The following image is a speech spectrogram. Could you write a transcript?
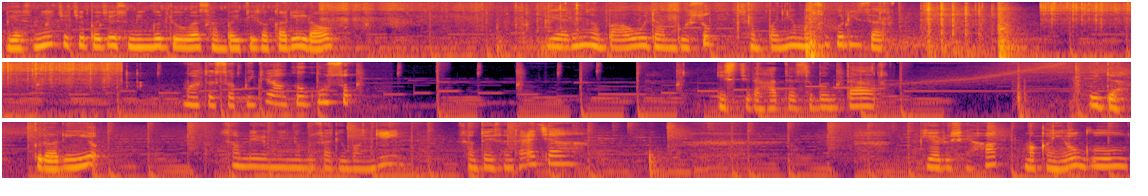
Biasanya cuci baju seminggu 2 sampai 3 kali loh. Biar nggak bau dan busuk sampahnya masuk freezer. Mata sapinya agak gusuk. Istirahatnya sebentar. Udah, keluarin yuk. Sambil minum sari wangi, santai-santai aja. Biar sehat, makan yogurt.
